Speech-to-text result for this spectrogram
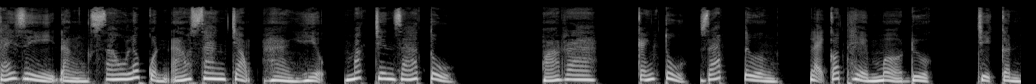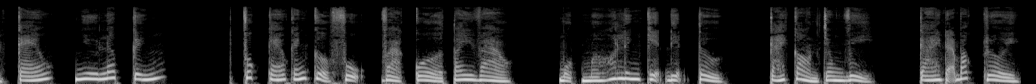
Cái gì đằng sau lớp quần áo sang trọng hàng hiệu mắc trên giá tủ? Hóa ra, cánh tủ giáp tường lại có thể mở được, chỉ cần kéo như lớp kính. Phúc kéo cánh cửa phụ và quờ tay vào. Một mớ linh kiện điện tử, cái còn trong vỉ, cái đã bóc rời.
